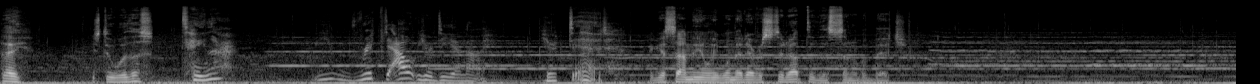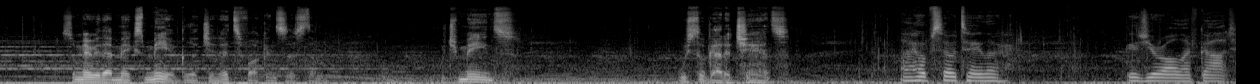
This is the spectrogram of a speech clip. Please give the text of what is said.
Hey, you still with us? Taylor? You ripped out your DNI. You're dead. I guess I'm the only one that ever stood up to this son of a bitch. So maybe that makes me a glitch in its fucking system. Which means we still got a chance. I hope so, Taylor. Because you're all I've got.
